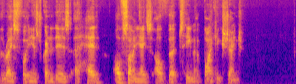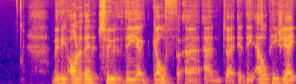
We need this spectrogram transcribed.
the race for Ineos Grenadiers ahead of Simon Yates of the Team Bike Exchange. Moving on then to the uh, golf uh, and uh, the LPGA.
